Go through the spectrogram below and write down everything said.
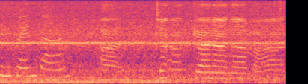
50. Ah, Diyan ka na naman.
